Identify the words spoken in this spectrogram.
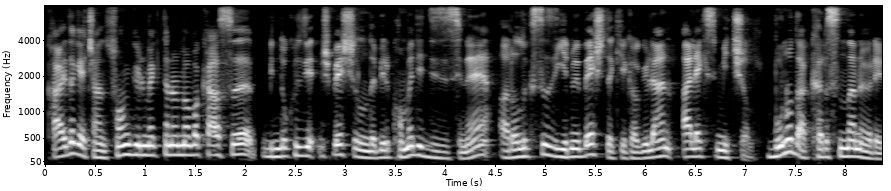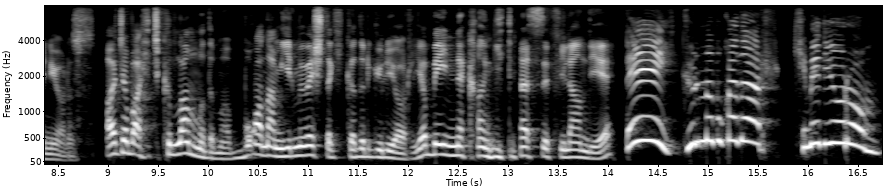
Kayda geçen son gülmekten ölme vakası 1975 yılında bir komedi dizisine aralıksız 25 dakika gülen Alex Mitchell. Bunu da karısından öğreniyoruz. Acaba hiç kıllanmadı mı? Bu adam 25 dakikadır gülüyor. Ya beynine kan gitmezse filan diye. Bey gülme bu kadar. Kime diyorum?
